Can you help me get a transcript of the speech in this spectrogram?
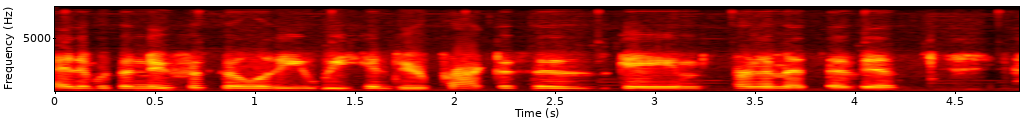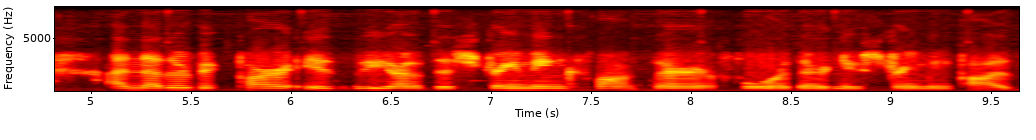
And with the new facility, we can do practices, games, tournaments, events. Another big part is we are the streaming sponsor for their new streaming pods.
